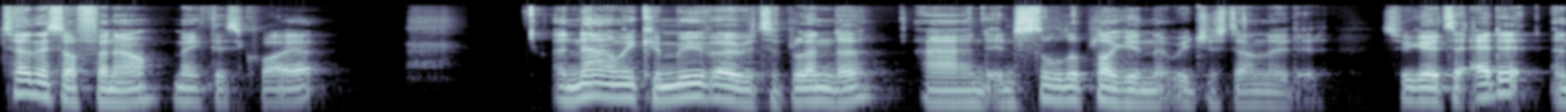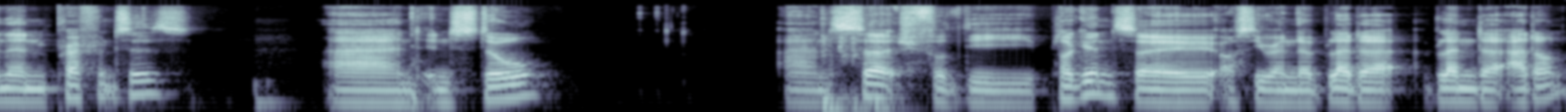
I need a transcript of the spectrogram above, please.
turn this off for now, make this quiet. And now we can move over to Blender and install the plugin that we just downloaded. So we go to Edit and then Preferences and Install and search for the plugin, so OsciRender Blender, Blender add-on.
